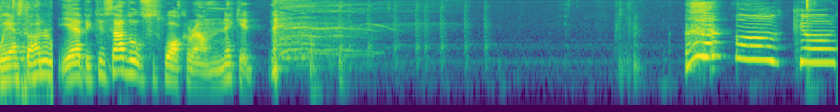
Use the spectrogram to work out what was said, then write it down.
We asked 100 Yeah, because adults just walk around naked. oh, God.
